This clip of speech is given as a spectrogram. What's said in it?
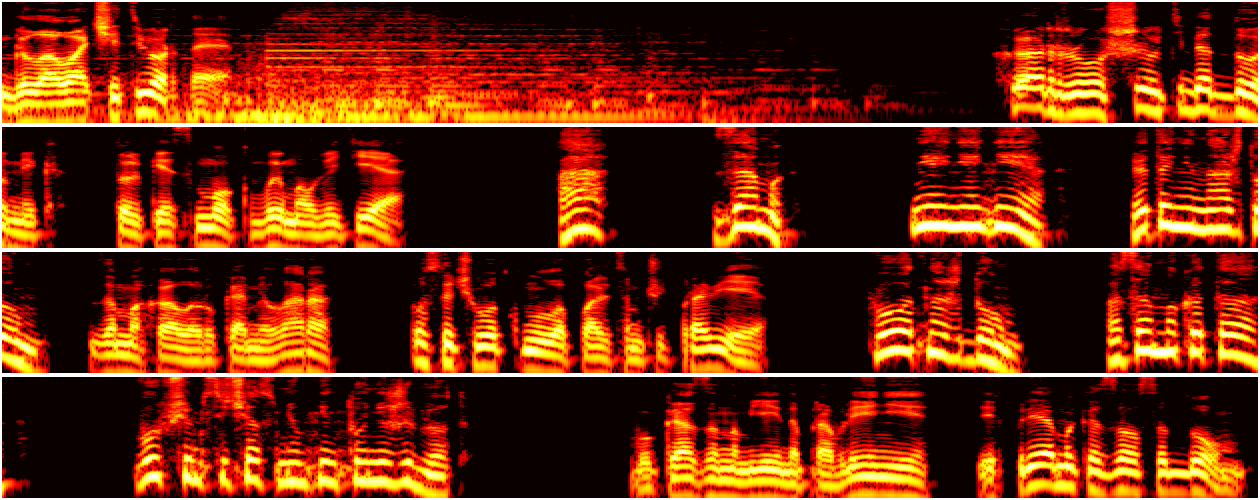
Глава четвертая. «Хороший у тебя домик», — только и смог вымолвить я. «А? Замок? Не-не-не, это не наш дом», — замахала руками Лара, после чего ткнула пальцем чуть правее. «Вот наш дом, а замок — это... В общем, сейчас в нем никто не живет». В указанном ей направлении и впрямь оказался дом.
